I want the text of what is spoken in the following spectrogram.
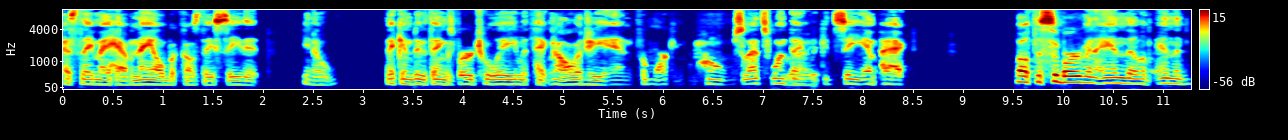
as they may have now because they see that, you know, they can do things virtually with technology and from working from home. So that's one thing right. we could see impact both the suburban and the and the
